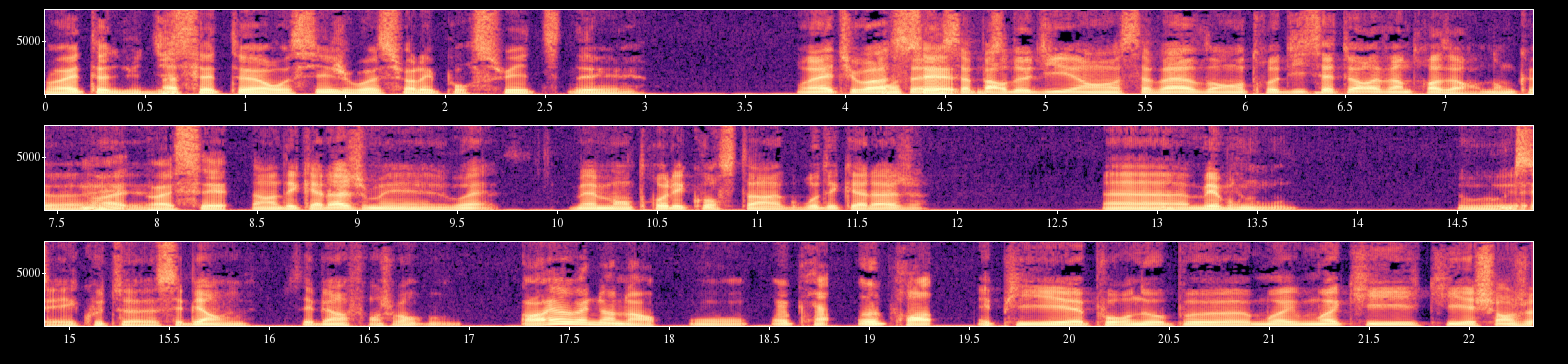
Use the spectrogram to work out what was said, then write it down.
Ouais, t'as du 17h aussi, je vois, sur les poursuites des. Ouais, tu vois, ça part de 10, ça va entre 17h et 23h. Donc, euh, ouais, ouais c'est. T'as un décalage, mais ouais. Même entre les courses, t'as un gros décalage. Euh, mais bon, écoute, euh, c'est bien, c'est bien, franchement. Ouais, ouais, non, non, on, prend, on prend. Et puis euh, pour nos, euh, moi, moi qui, qui échange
